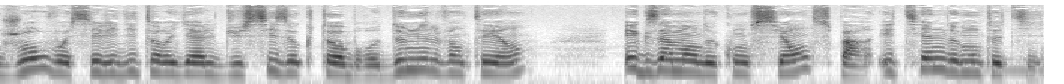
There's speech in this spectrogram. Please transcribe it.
Bonjour, voici l'éditorial du 6 octobre 2021, Examen de conscience par Étienne de Montetit.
